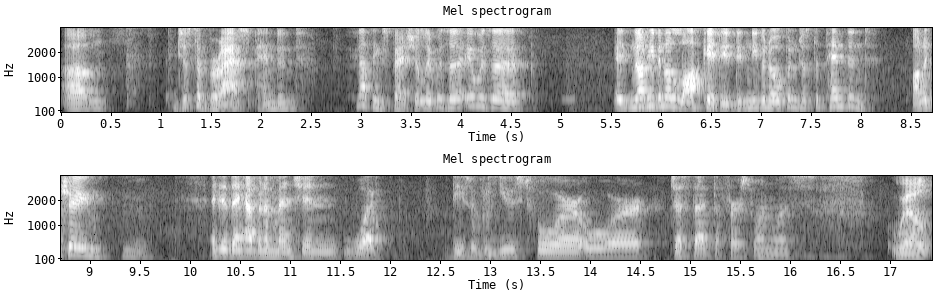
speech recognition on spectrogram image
Um, just a brass pendant. Nothing special. It was a. It was a. It, not even a locket. It didn't even open. Just a pendant on a chain. And did they happen to mention what these would be used for, or just that the first one was? Well,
